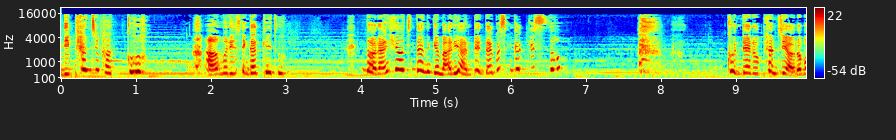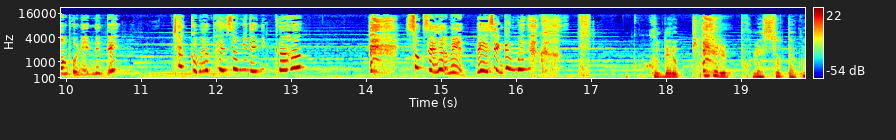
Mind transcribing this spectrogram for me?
네 편지 받고 아무리 생각해도 너랑 헤어진다는 게 말이 안 된다고 생각했어. 군대로 편지 여러 번 보냈는데 자꾸만 반송이 되니까 속상함에 내 생각만 하고 군대로 편지를 보냈었다고?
